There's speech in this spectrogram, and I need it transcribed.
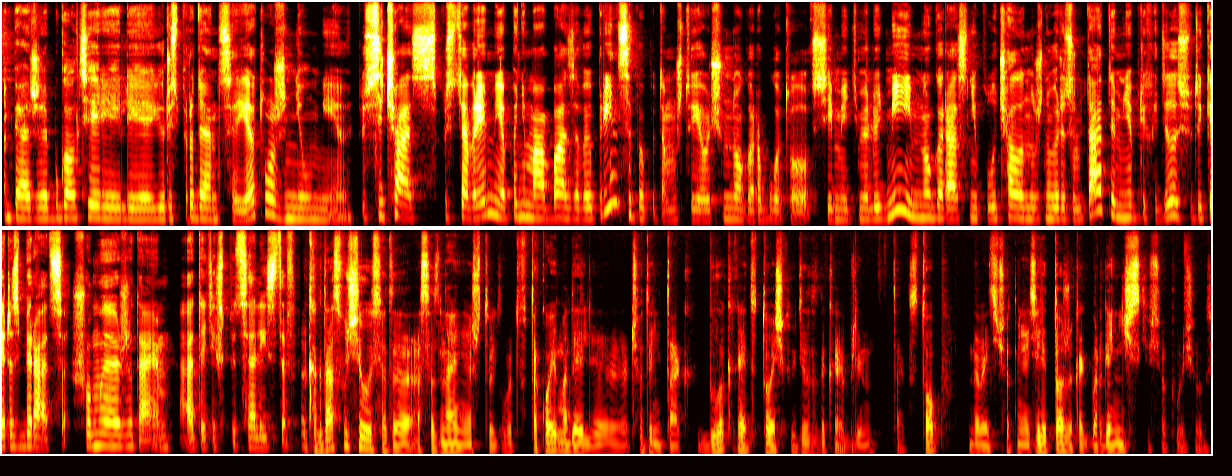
опять же, бухгалтерия или юриспруденция, я тоже не умею. Сейчас, спустя время, я понимаю базовые принципы, потому что я очень много работала всеми этими людьми и много раз не получала нужного результата, и мне приходилось все-таки разбираться, что мы ожидаем от этих специалистов. Когда случилось это осознание, что вот в такой модели что-то не так? Была какая-то точка где-то такая, блин, так, стоп, давайте что-то менять? Или тоже как бы органически все получилось?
